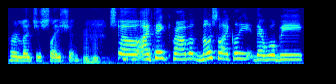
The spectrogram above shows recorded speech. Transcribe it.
her legislation. Mm-hmm. So I think probably most likely there will be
